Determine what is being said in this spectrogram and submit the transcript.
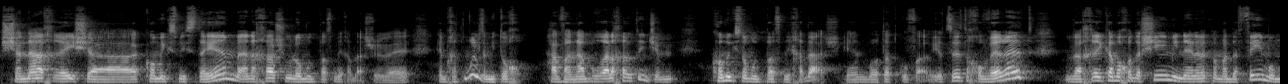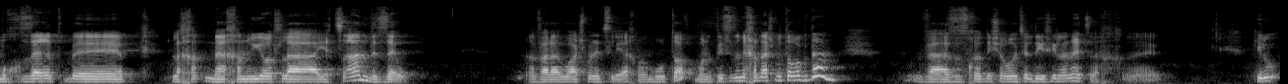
שנה אחרי שהקומיקס מסתיים, בהנחה שהוא לא מודפס מחדש, והם חתמו על זה מתוך הבנה ברורה לחלוטין שקומיקס לא מודפס מחדש, כן, באותה תקופה. יוצאת החוברת, ואחרי כמה חודשים היא נעלמת במדפים ומוחזרת ב... לח... מהחנויות ליצרן וזהו. אבל הוואטשמן הצליח ואמרו טוב בוא נדפיס את זה מחדש בתור אוגדן. ואז הזכויות נשארו אצל DC לנצח. כאילו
